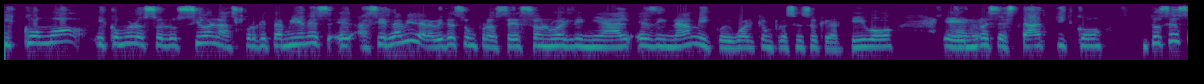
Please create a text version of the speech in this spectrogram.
y cómo, y cómo lo solucionas, porque también es, eh, así es la vida, la vida es un proceso, no es lineal, es dinámico, igual que un proceso creativo, eh, no es estático. Entonces,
